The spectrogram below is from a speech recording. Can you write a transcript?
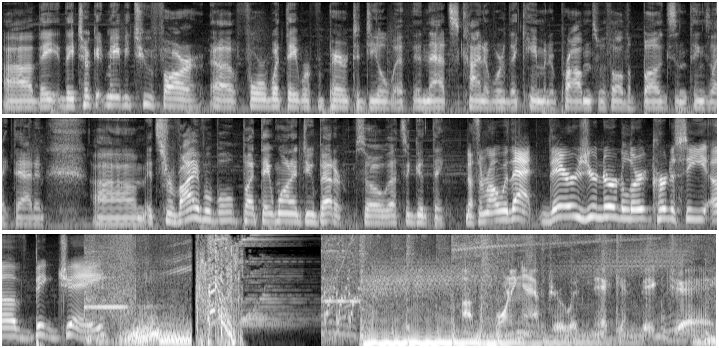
uh, they they took it maybe too far uh, for what they were prepared to deal with, and that's kind of where they came into problems with all the bugs and things like that. And um, it's survivable, but they want to do better, so that's a good thing. Nothing wrong with that. There's your nerd alert, courtesy of Big J. On the morning after with Nick and Big J.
